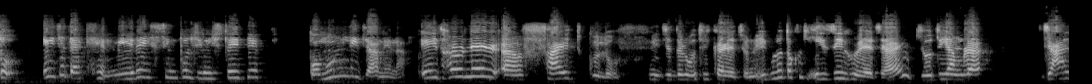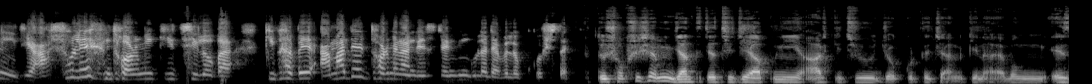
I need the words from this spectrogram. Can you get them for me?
তো এই যে দেখেন মেয়েরা এই সিম্পল জিনিসটাই যে কমনলি জানে না। এই ধরনের ফাইটগুলো নিজেদের অধিকারের জন্য এগুলো তখন ইজি হয়ে যায়। যদি আমরা জানি যে আসলে ধর্মে কি ছিল বা কীভাবে আমাদের ধর্মের আন্ডারস্ট্যান্ডিংগুলো ডেভেলপ করছে। তো সবশেষে আমি জানতে চাচ্ছি যে আপনি আর কিছু যোগ করতে চান কিনা এবং এস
